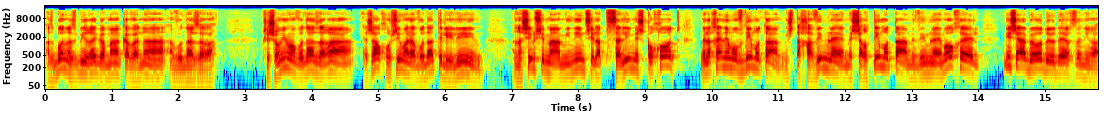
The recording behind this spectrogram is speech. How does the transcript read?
אז בואו נסביר רגע מה הכוונה עבודה זרה. כששומעים עבודה זרה, ישר חושבים על עבודת אלילים, אנשים שמאמינים שלפסלים יש כוחות, ולכן הם עובדים אותם, משתחווים להם, משרתים אותם, מביאים להם אוכל. מי שהיה בהודו יודע איך זה נראה.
